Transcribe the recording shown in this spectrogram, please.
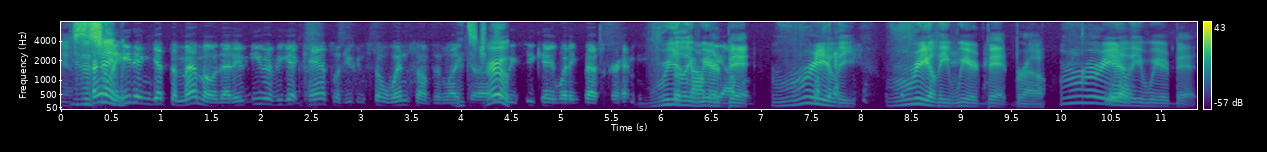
Yeah. Which a Apparently, shame. he didn't get the memo that e- even if you get canceled, you can still win something like It's uh, true. Louis C.K. winning Best Grammy. really weird album. bit. Really, really weird bit, bro. Really weird bit.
